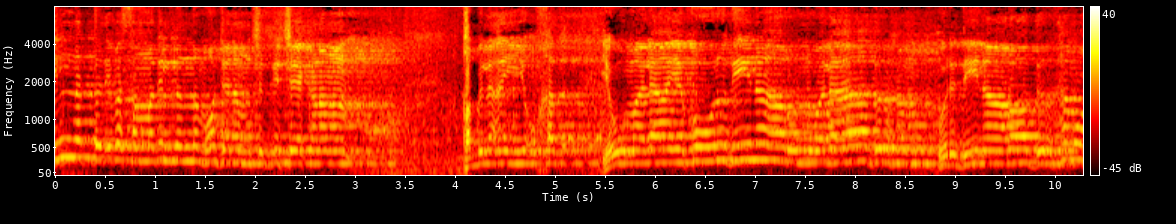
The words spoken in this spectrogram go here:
ഇന്നത്തെ ദിവസം അതിൽ നിന്ന് മോചനം സിദ്ധിച്ചേക്കണം قبل أن يؤخذ يوم لا يكون دينار ولا درهم ഒരു ദീനാറോ ദീർഘമോ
